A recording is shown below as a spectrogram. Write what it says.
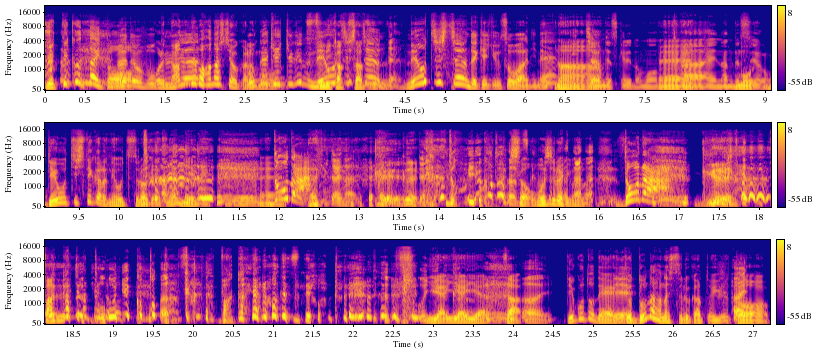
言ってくんないと 俺何でも話しちゃうから僕が結局寝落ちしちゃうんで。寝落ちしちゃうんで結局ソファーにね。行っちゃうんですけれども。はいなんですよ。出落ちしてから寝落ちするわけですね家で。どうだ！みたいな。グー どういうことなんですか？面白い今の。どうだ！グー。バカじゃどういうことなんですか？バカ野郎ですね本当に。いやいやいや。さあということで今日どんな話するかというと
